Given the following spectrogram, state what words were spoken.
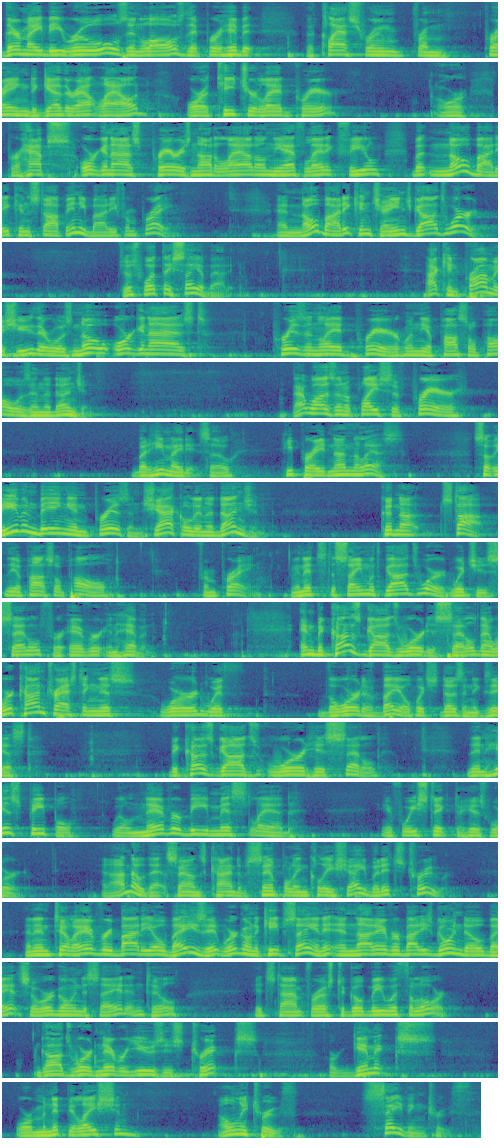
There may be rules and laws that prohibit a classroom from praying together out loud or a teacher led prayer. Or perhaps organized prayer is not allowed on the athletic field, but nobody can stop anybody from praying. And nobody can change God's word. Just what they say about it. I can promise you there was no organized prison led prayer when the Apostle Paul was in the dungeon. That wasn't a place of prayer, but he made it so. He prayed nonetheless. So even being in prison, shackled in a dungeon, could not stop the Apostle Paul from praying. And it's the same with God's Word, which is settled forever in heaven. And because God's word is settled, now we're contrasting this word with the word of Baal, which doesn't exist. Because God's word is settled, then his people will never be misled if we stick to his word. And I know that sounds kind of simple and cliche, but it's true. And until everybody obeys it, we're going to keep saying it, and not everybody's going to obey it, so we're going to say it until it's time for us to go be with the Lord. God's Word never uses tricks or gimmicks or manipulation, only truth, saving truth.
